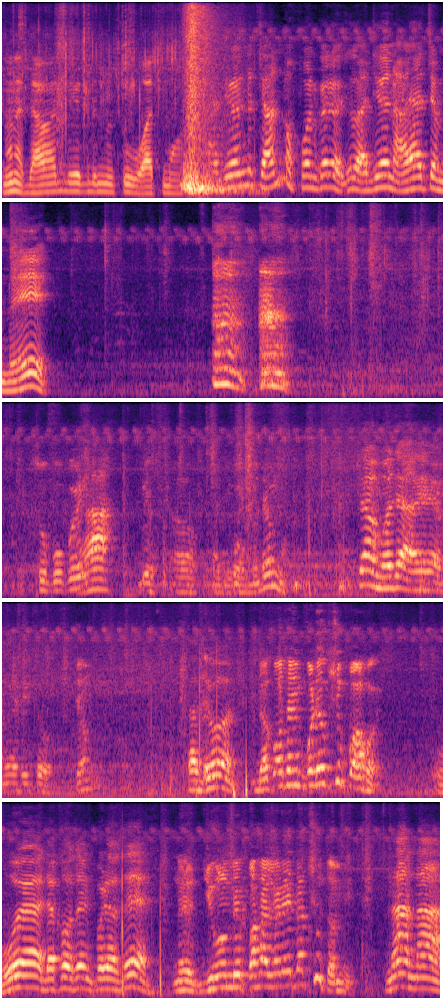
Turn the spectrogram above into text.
ના ના જવા દે એકદમ તું વાતમાં. આજીવન ને ચાંદ નો ફોન કર્યો હજુ આજીવન આયા છે નહીં. શું પોપાઈ? હા. બે મેડમ ક્યાં મજા આવે અમારી તો. કેમ? તા ને. ડકો થઈને પડ્યો શું પાહોય ઓય ડખો થઈને પડ્યો છે. ને જીવન બે પહા લડેલા શું તમે? ના ના.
